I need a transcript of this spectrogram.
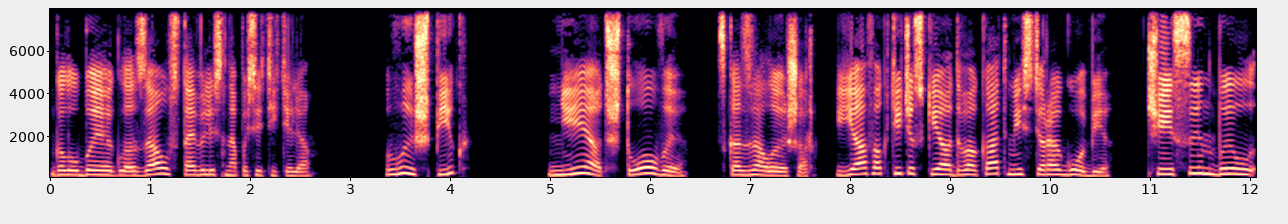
Голубые глаза уставились на посетителя. «Вы шпик?» «Нет, что вы», — сказал Эшер. «Я фактически адвокат мистера Гоби, чей сын был,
